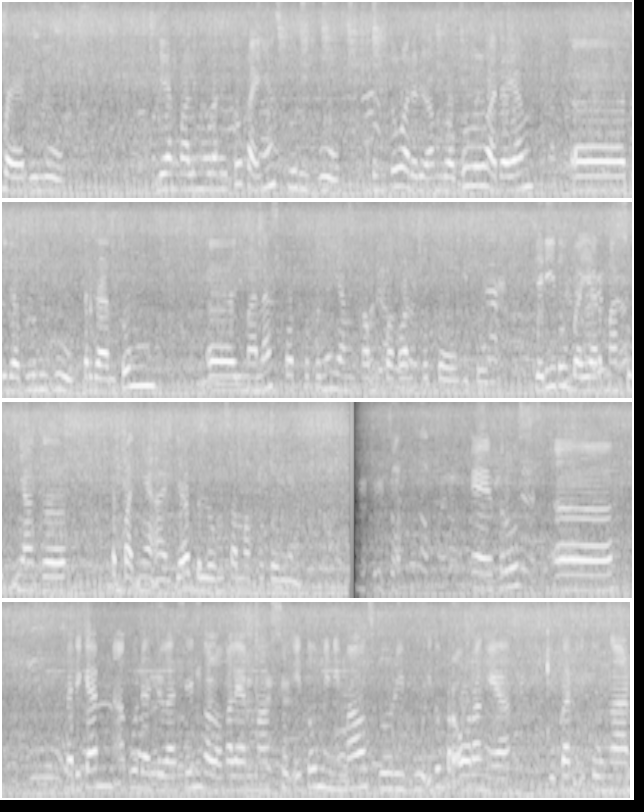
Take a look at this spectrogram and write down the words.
bayar dulu. Yang paling murah itu kayaknya 10.000 terus itu ada yang 20 ada yang eh, 30.000 tergantung eh, di mana spot fotonya yang kamu bakalan foto gitu. Jadi itu bayar masuknya ke tempatnya aja belum sama fotonya. Oke terus eh, tadi kan aku udah jelasin kalau kalian masuk itu minimal 10.000 itu per orang ya. Bukan hitungan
